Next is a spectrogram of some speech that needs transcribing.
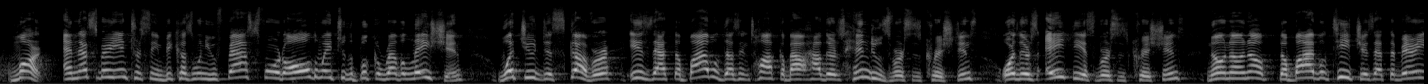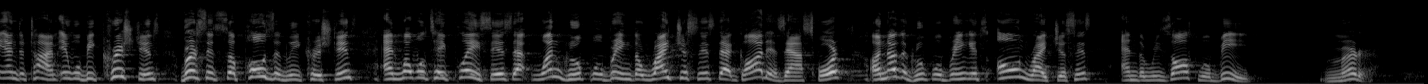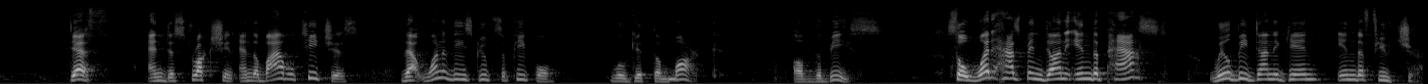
Mark. And that's very interesting because when you fast forward all the way to the book of Revelation, what you discover is that the Bible doesn't talk about how there's Hindus versus Christians or there's atheists versus Christians. No, no, no. The Bible teaches at the very end of time it will be Christians versus supposedly Christians. And what will take place is that one group will bring the righteousness that God has asked for, another group will bring its own righteousness, and the result will be murder, death, and destruction. And the Bible teaches that one of these groups of people will get the mark of the beast. So, what has been done in the past will be done again in the future.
